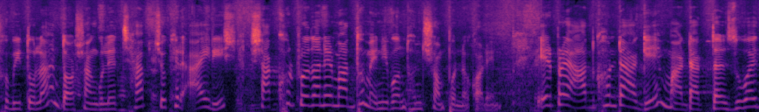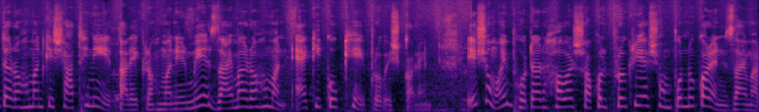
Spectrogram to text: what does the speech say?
ছবি তোলা, দশ আঙ্গুলের ছাপ, চোখের আইরিশ, স্বাক্ষর প্রদানের মাধ্যমে নিবন্ধন সম্পন্ন করেন। এর প্রায় আধ ঘণ্টা আগে মা ডাক্তার জুয়াইদা রহমানকে সাথে নিয়ে তারেক রহমানের মেয়ে জাইমা রহমান একই কক্ষে প্রবেশ করেন। এ সময় ভোটার হওয়ার সকল প্রক্রিয়া সম্পন্ন করেন জাইমা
